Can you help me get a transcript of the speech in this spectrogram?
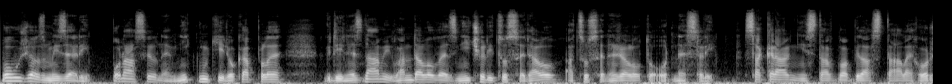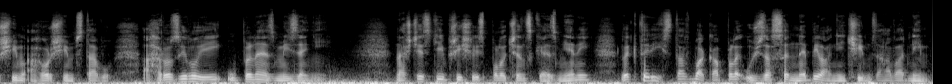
Bohužel zmizeli. Po násilném vniknutí do kaple, kdy neznámí vandalové zničili, co se dalo a co se nedalo, to odnesli. Sakrální stavba byla stále horším a horším stavu a hrozilo její úplné zmizení. Naštěstí přišly společenské změny, ve kterých stavba kaple už zase nebyla ničím závadným,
